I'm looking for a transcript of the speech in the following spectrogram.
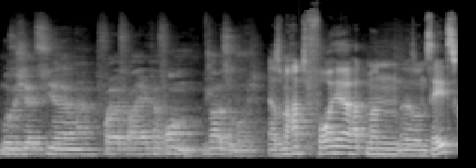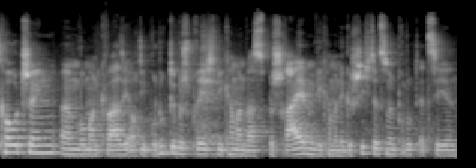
muss ich jetzt hier feuerfrei performen. Wie war das so bei euch? Also man hat vorher hat man äh, so ein Sales Coaching, ähm, wo man quasi auch die Produkte bespricht, wie kann man was beschreiben, wie kann man eine Geschichte zu einem Produkt erzählen.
